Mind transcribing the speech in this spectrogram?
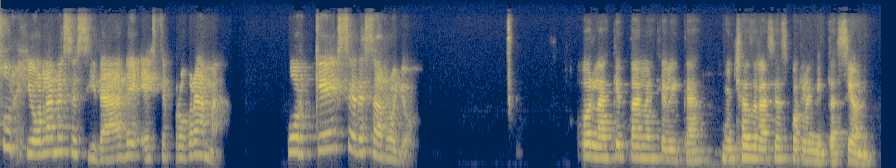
surgió la necesidad de este programa? ¿Por qué se desarrolló? Hola, ¿qué tal, Angélica? Muchas gracias por la invitación.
